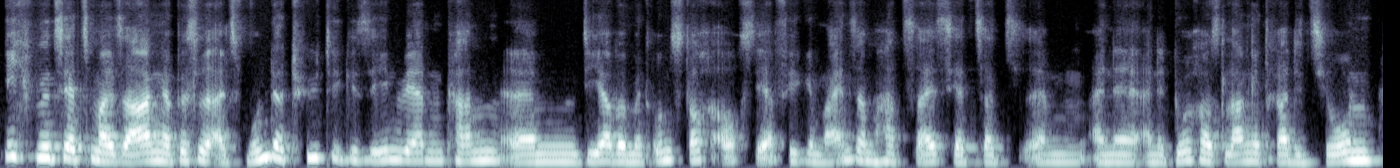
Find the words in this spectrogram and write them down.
ich würde es jetzt mal sagen, ein bisschen als Wundertüte gesehen werden kann, ähm, die aber mit uns doch auch sehr viel gemeinsam hat, sei es jetzt ähm, eine, eine durchaus lange Tradition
